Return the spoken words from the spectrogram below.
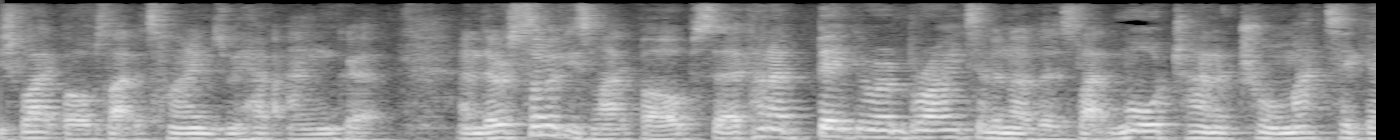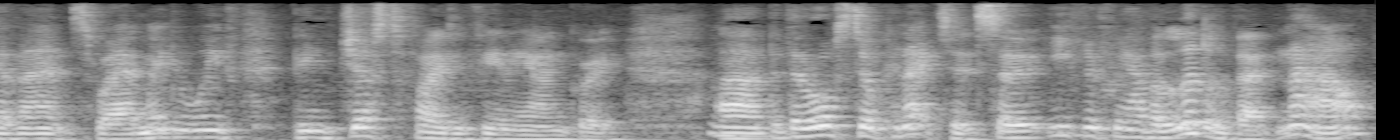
each light bulb is like the times we have anger. And there are some of these light bulbs that are kind of bigger and brighter than others, like more kind of traumatic events where maybe we've been justified in feeling angry. Uh, but they're all still connected. So even if we have a little event now,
